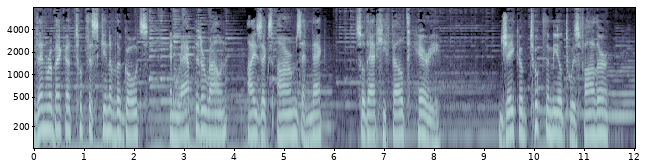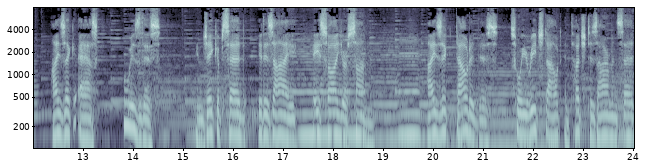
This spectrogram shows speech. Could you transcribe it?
Then Rebekah took the skin of the goats and wrapped it around Isaac's arms and neck so that he felt hairy. Jacob took the meal to his father. Isaac asked, Who is this? And Jacob said, It is I, Esau your son. Isaac doubted this, so he reached out and touched his arm and said,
